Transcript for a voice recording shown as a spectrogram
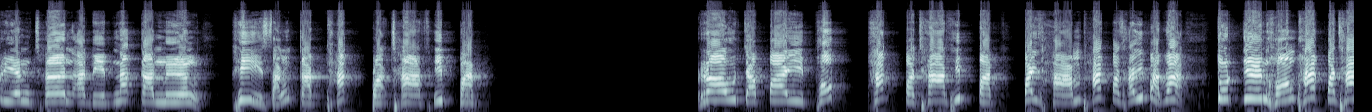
เรียนเชิญอดีตนักการเมืองที่สังกัดพรรคประชาธิปัตย์ เราจะไปพบพักประชาธิปัตย์ไปถามพักประชาธิปัตย์ว่า จุดยืนของพักประชา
